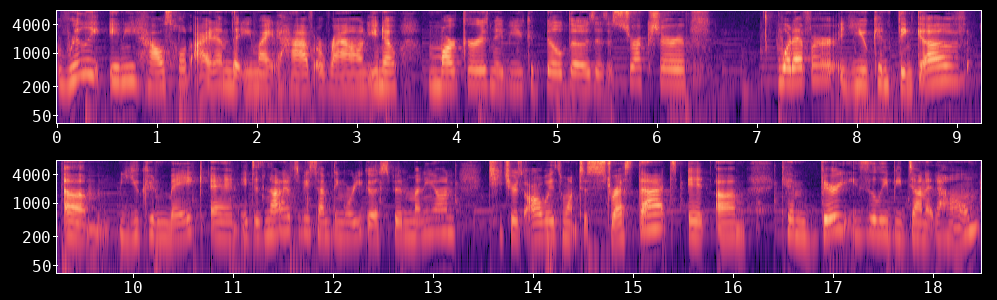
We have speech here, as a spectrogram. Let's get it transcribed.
really any household item that you might have around, you know, markers, maybe you could build those as a structure. Whatever you can think of, um, you can make, and it does not have to be something where you go spend money on. Teachers always want to stress that it um, can very easily be done at home.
